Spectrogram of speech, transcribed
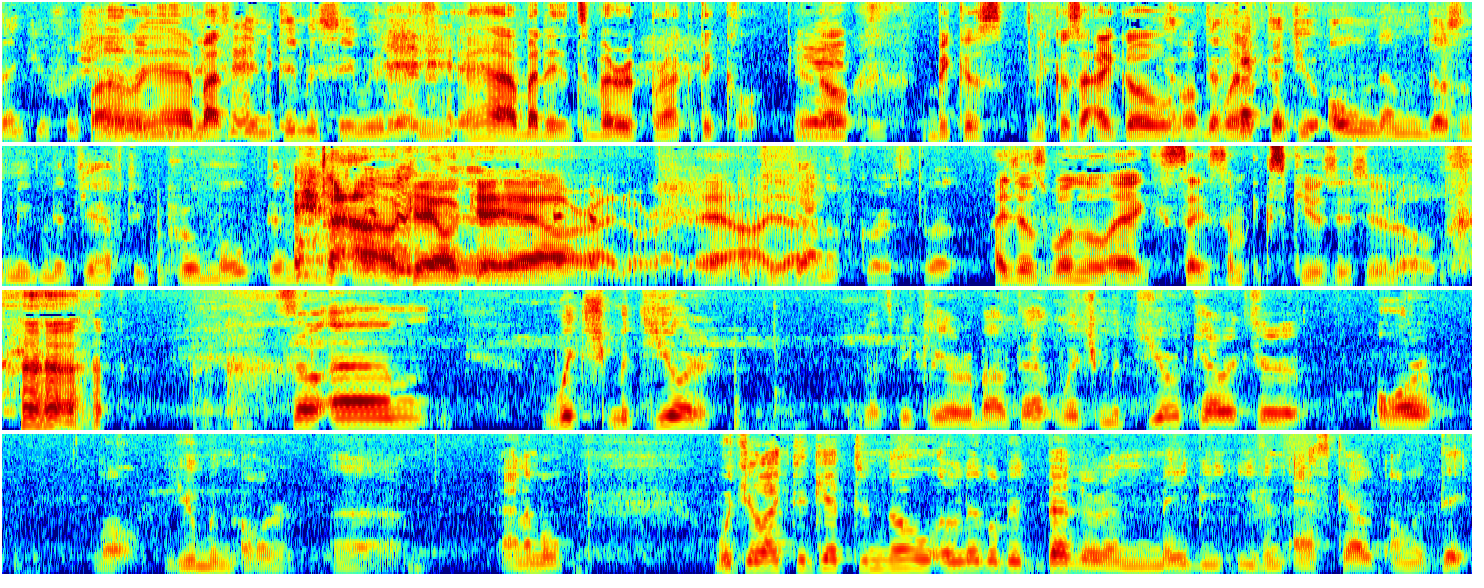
Thank you for sharing Well, yeah, but- intimacy with us. Yeah, but it's very practical, you Yeah, know, because because I go uh, The when- fact that you own them doesn't mean that you have to promote them. Ah, okay, okay, yeah, all right, all right, yeah, But you yeah. can, of course. But I just want to like say some excuses, you know. So, um, which mature? Let's be clear about that. Which mature character, or well, human or um, animal, would you like to get to know a little bit better and maybe even ask out on a date?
